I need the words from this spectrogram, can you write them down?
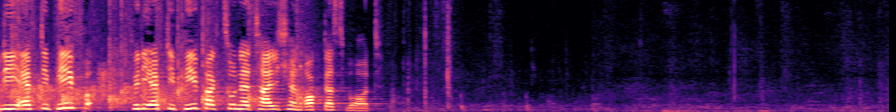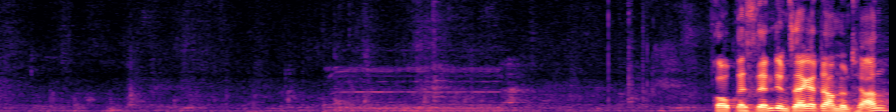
Für die FDP-Fraktion erteile ich Herrn Rock das Wort. Frau Präsidentin, sehr geehrte Damen und Herren!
